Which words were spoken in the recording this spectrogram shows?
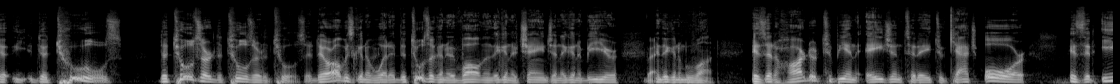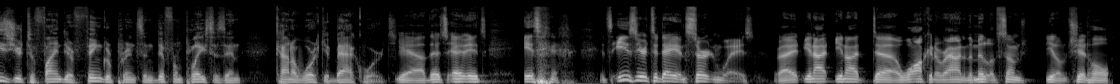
uh, the tools, the tools are the tools are the tools. They're always going to what the tools are going to evolve and they're going to change and they're going to be here and they're going to move on. Is it harder to be an agent today to catch, or is it easier to find their fingerprints in different places and kind of work it backwards? Yeah, there's it's it's it's easier today in certain ways, right? You're not you're not uh, walking around in the middle of some you know shithole.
